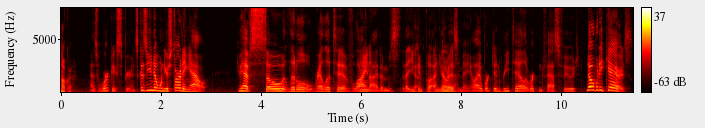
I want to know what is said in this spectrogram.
Okay. As work experience, because you know when you're starting out, you have so little relative line items that you yeah. can put on your oh, resume. Yeah. Oh, I worked in retail. I worked in fast food. Nobody cares,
